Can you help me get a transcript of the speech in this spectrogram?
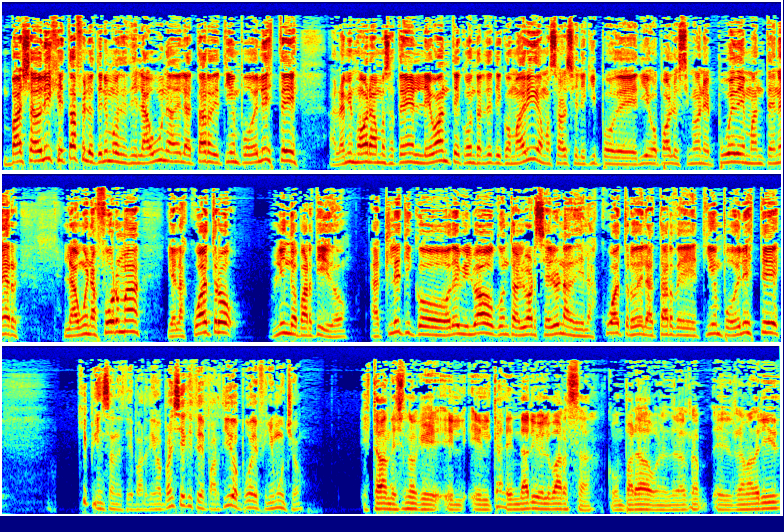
Valladolid Getafe lo tenemos desde la una de la tarde, tiempo del este. A la misma hora vamos a tener Levante contra Atlético Madrid. Vamos a ver si el equipo de Diego Pablo Simeone puede mantener la buena forma. Y a las cuatro, un lindo partido. Atlético de Bilbao contra el Barcelona desde las cuatro de la tarde, tiempo del este. ¿Qué piensan de este partido? Me parece que este partido puede definir mucho. Estaban diciendo que el, calendario del Barça comparado con el, el Real Madrid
